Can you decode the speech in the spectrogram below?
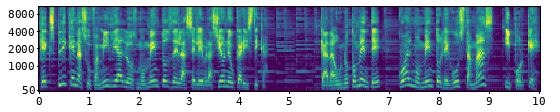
que expliquen a su familia los momentos de la celebración eucarística. Cada uno comente cuál momento le gusta más y por qué.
